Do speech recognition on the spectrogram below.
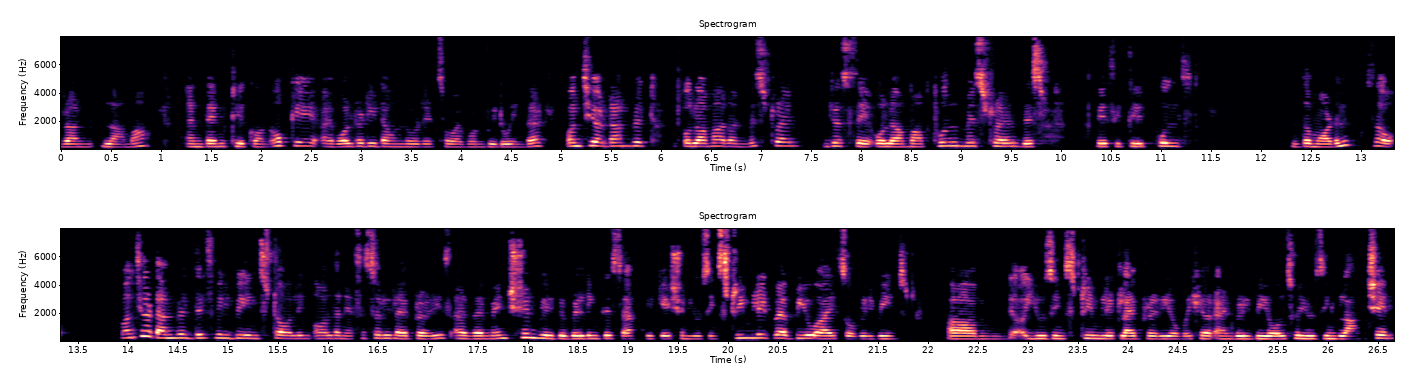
run Llama and then click on OK. I've already downloaded, so I won't be doing that. Once you're done with Ollama run Mistral, just say Ollama pull Mistral. This basically pulls the model. So once you're done with this, we'll be installing all the necessary libraries. As I mentioned, we'll be building this application using Streamlit Web UI. So we'll be um, using Streamlit library over here, and we'll be also using LangChain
